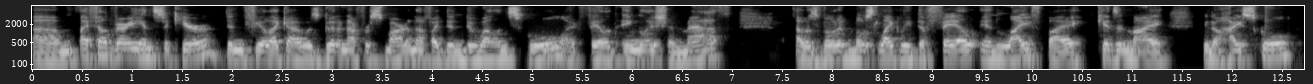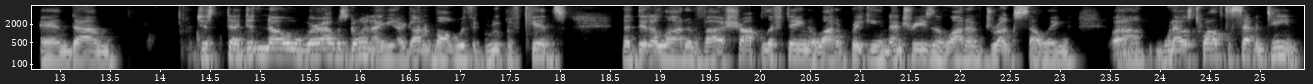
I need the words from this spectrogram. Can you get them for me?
um, i felt very insecure. Didn't feel like i was good enough or smart enough. I didn't do well in school. I failed english and math. I was voted most likely to fail in life by kids in my, you know, high school, and um, just uh, didn't know where I was going. I, I, got involved with a group of kids that did a lot of uh, shoplifting, a lot of breaking and entries, and a lot of drug selling wow. um, when I was 12 to 17.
